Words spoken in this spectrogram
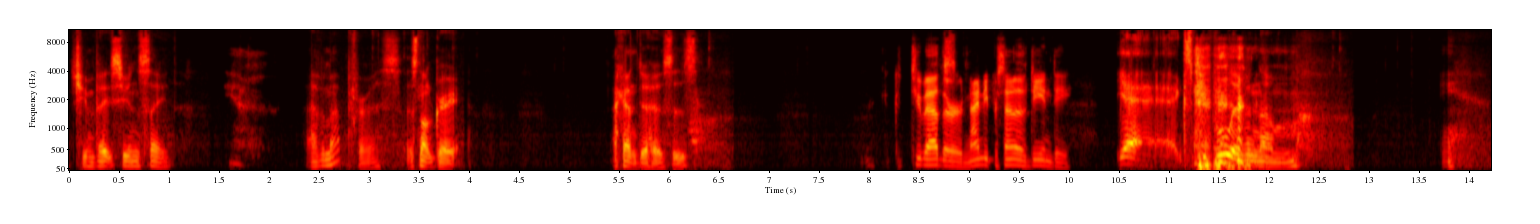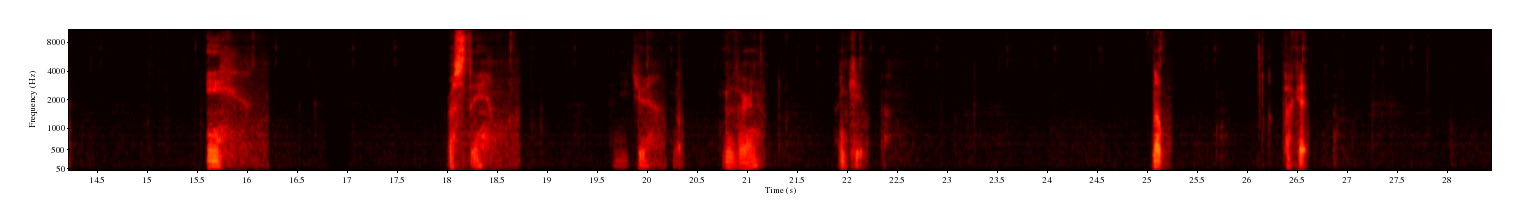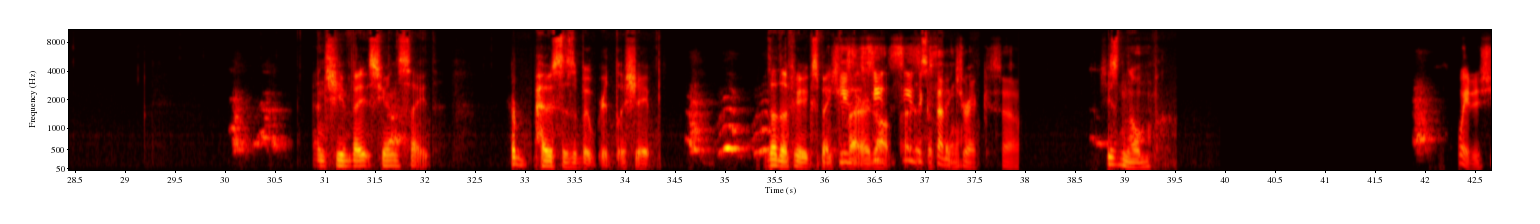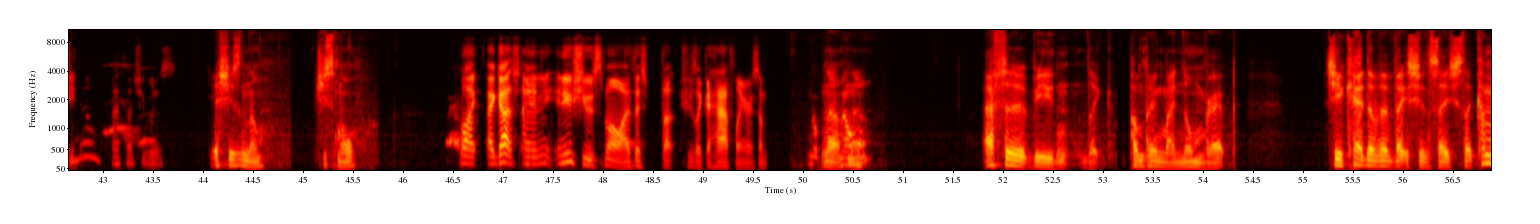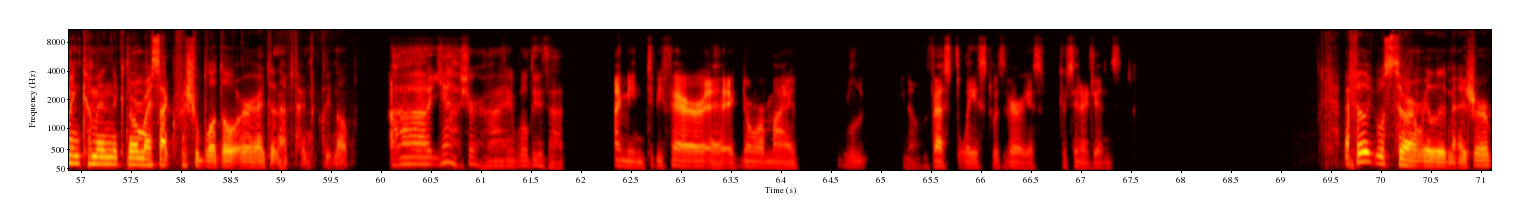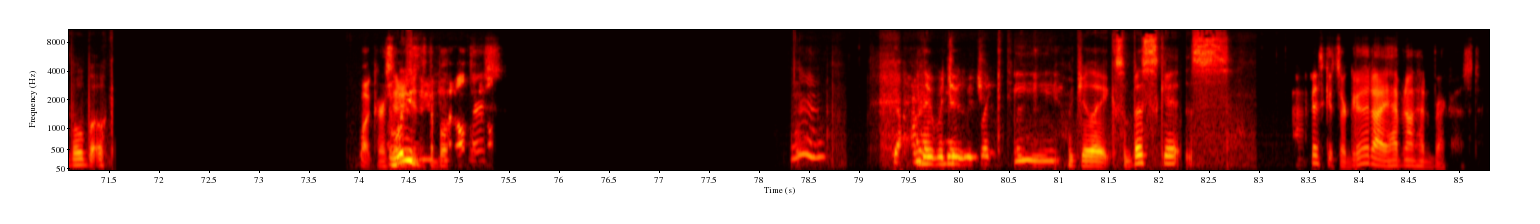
She invites you inside. Yeah. I have a map for this. It's not great. I can't do houses. Too bad they're ninety percent of the D and D. Yeah, people live in them. Eh. Eh. Rusty. I need you. No, move Aaron. Thank you. Nope. Fuck it. And she invites you inside. Her house is a bit weirdly shaped. I don't know if you expected She's, that or she's, not. but she's it's a thing. eccentric, so She's a gnome. wait, is she no? I thought she was. Yeah, she's a gnome. She's small. Well, I, I got. I knew- she was small. I just thought she was like a halfling or something. No, no. I have to be like pumping my gnome rep. She kind of invites you inside. She's like, "Come in, come in. Ignore my sacrificial blood altar. I didn't have time to clean up." Uh, yeah, sure, I will do that. I mean, to be fair, uh, ignore my, you know, vest laced with various carcinogens. I feel like those two aren't really measurable, but okay. What And what do carcinogens? The blood altars? Eh. Yeah, I Now, mean, would you like tea? Would you like some biscuits? Biscuits are good. I have not had breakfast.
